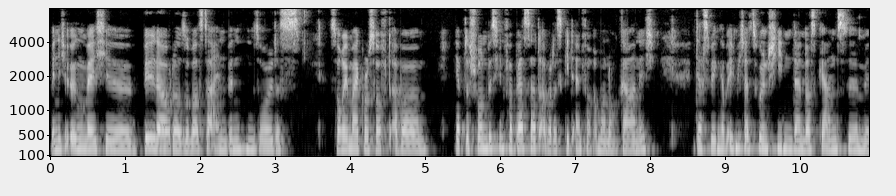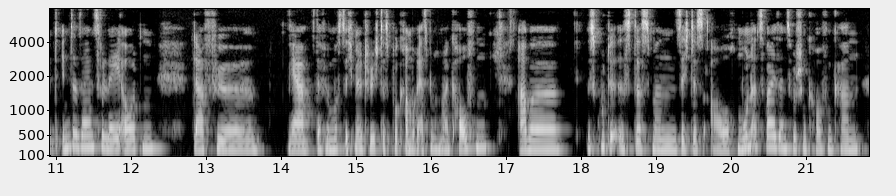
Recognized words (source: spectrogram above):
wenn ich irgendwelche Bilder oder sowas da einbinden soll. Das, sorry Microsoft, aber ihr habt das schon ein bisschen verbessert, aber das geht einfach immer noch gar nicht. Deswegen habe ich mich dazu entschieden, dann das Ganze mit InDesign zu layouten. Dafür, ja, dafür musste ich mir natürlich das Programm auch erstmal nochmal kaufen. Aber das Gute ist, dass man sich das auch monatsweise inzwischen kaufen kann.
